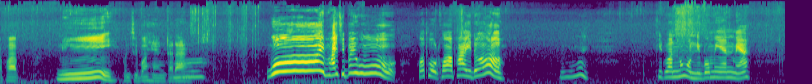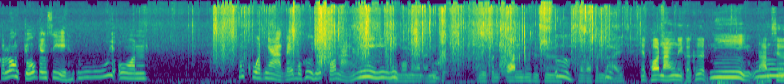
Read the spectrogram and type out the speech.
บครับ นี่เพิ่นสิบ่แห้งกระด้างโว้ยไผสิไปหูขอโทษขออภัยเด้อโอ้ยคิดว่านู่นนี่บ่แมนแหมก็ล่องโจกจังสี่อุ้ยอ่อน มันขวดยากได้บ่คือเฮ็ดขอหนัง นี่นี่มันนี่บ่แม่นอันนี้อันนี้เพิ่นอ่อนอยู่ซื่อเออๆแล้วก็เพิ่นหลายเห็ดเพาะหนังนี่ก็คือนี่ยตามชื่อ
